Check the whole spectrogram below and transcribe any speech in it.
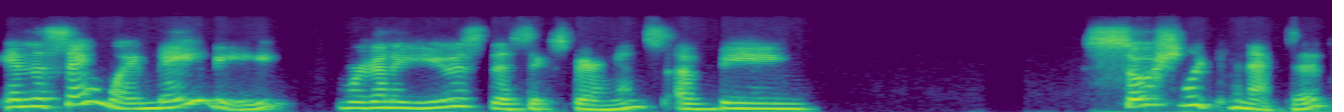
in the same way, maybe we're going to use this experience of being socially connected,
